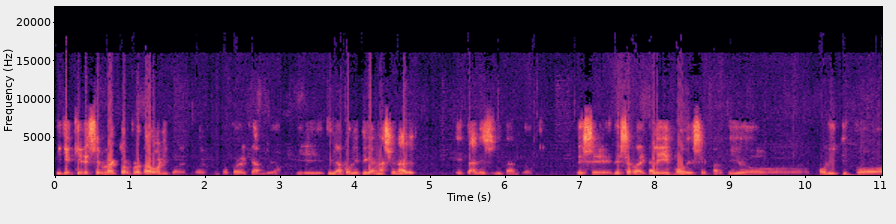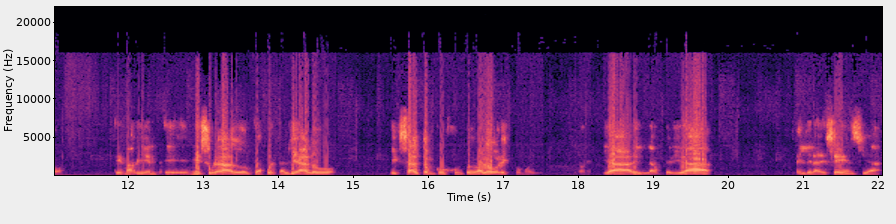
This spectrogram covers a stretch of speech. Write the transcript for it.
y que quiere ser un actor protagónico dentro de Juntos por el Cambio. Y, la política nacional está necesitando de ese, de ese radicalismo, de ese partido político que es más bien eh, mesurado, que apuesta al diálogo, que exalta un conjunto de valores como el, la honestidad, la austeridad, el de la decencia,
